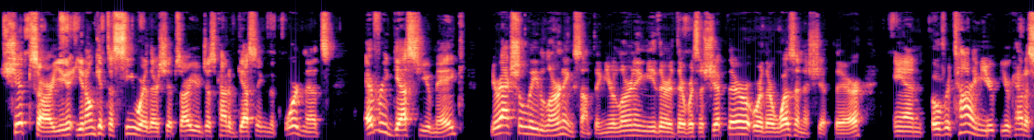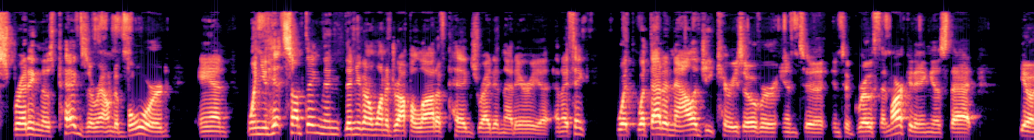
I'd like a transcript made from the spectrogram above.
ships are, you, you don't get to see where their ships are. You're just kind of guessing the coordinates. Every guess you make, you're actually learning something. You're learning either there was a ship there or there wasn't a ship there. And over time, you're, you're kind of spreading those pegs around a board. And when you hit something, then, then you're going to want to drop a lot of pegs right in that area. And I think what what that analogy carries over into into growth and marketing is that you know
